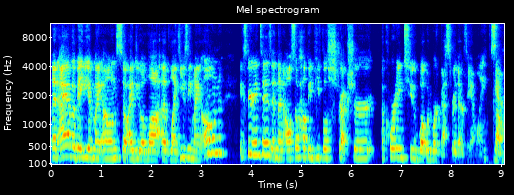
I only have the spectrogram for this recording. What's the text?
and I have a baby of my own. So I do a lot of like using my own experiences and then also helping people structure according to what would work best for their family. So Yeah.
